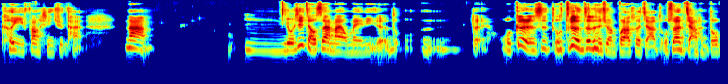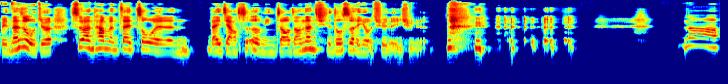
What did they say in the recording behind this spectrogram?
可以放心去看。那嗯，有些角色还蛮有魅力的，嗯，对，我个人是我个人真的很喜欢布拉克家族，虽然讲很多遍，但是我觉得虽然他们在周围人来讲是恶名昭彰，但其实都是很有趣的一群人。那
